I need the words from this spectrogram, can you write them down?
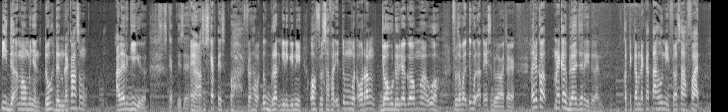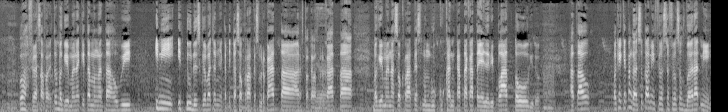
tidak mau menyentuh dan mereka langsung alergi gitu. skeptis ya Ya, langsung skeptis. Wah, filsafat itu berat gini-gini. Oh, filsafat itu membuat orang jauh dari agama. Wah, filsafat itu buat ateis segala macamnya. Tapi kok mereka belajar gitu kan. Ketika mereka tahu nih filsafat. Wah, filsafat itu bagaimana kita mengetahui ini itu dan segala macamnya ketika Socrates berkata, Aristoteles Ya. berkata, bagaimana Socrates membukukan kata-katanya dari Plato gitu. Atau oke kita nggak suka nih filsuf-filsuf barat nih.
